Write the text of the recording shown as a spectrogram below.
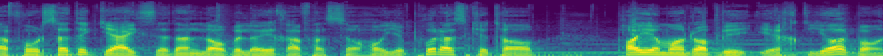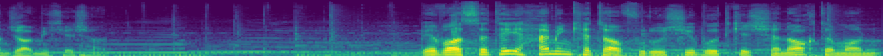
و فرصت گک زدن لابلای قفسه های پر از کتاب پایمان را به اختیار به آنجا می کشند. به واسطه همین کتاب فروشی بود که شناختمان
